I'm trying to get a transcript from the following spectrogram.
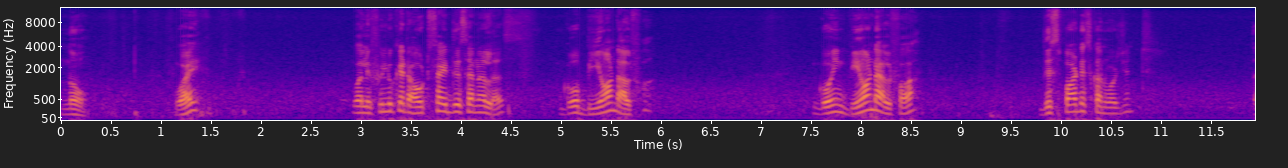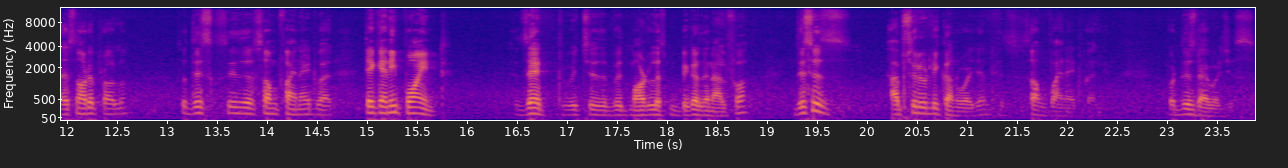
No. Why? Well, if you look at outside this annulus, go beyond alpha. Going beyond alpha, this part is convergent. That is not a problem. So, this is some finite value. Take any point z which is with modulus bigger than alpha. This is absolutely convergent, is some finite value, but this diverges.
